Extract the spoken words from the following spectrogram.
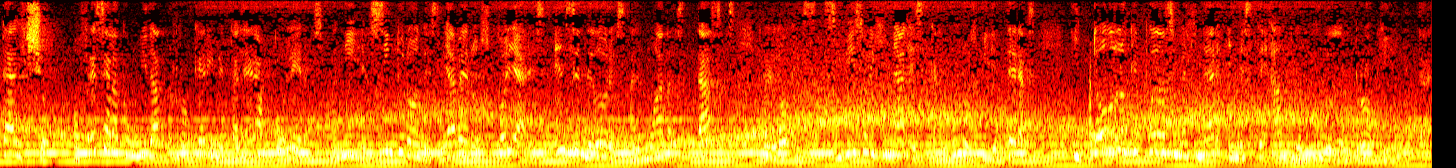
Metal Show ofrece a la comunidad rockera y metalera poleras, manillas, cinturones, llaveros, collares, encendedores, almohadas, tazas, relojes, CDs originales, canguros, billeteras y todo lo que puedas imaginar en este amplio mundo del rock y metal.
